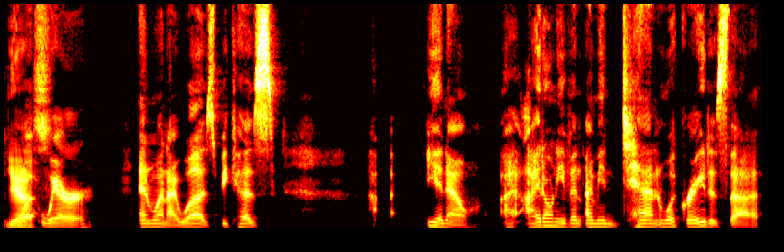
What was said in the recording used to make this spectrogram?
what- where and when I was because, you know, I, I don't even, I mean, 10, what grade is that?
